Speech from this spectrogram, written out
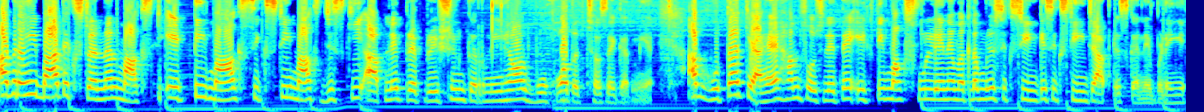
अब रही बात एक्सटर्नल मार्क्स की। 80 मार्क्स सिक्सटी मार्क्स जिसकी आपने प्रिपरेशन करनी है और बहुत अच्छा से करनी है। अब होता क्या है, हम सोच लेते हैं एट्टी मार्क्स फुल लेने मतलब मुझे सिक्सटीन के सिक्सटीन चैप्टर्स करने पड़ेंगे।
